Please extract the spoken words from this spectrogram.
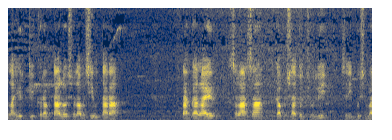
lahir di Gorontalo, Sulawesi Utara. Tanggal lahir Selasa 31 Juli 1917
